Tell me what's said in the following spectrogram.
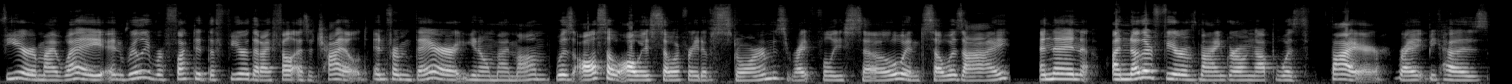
fear my way and really reflected the fear that I felt as a child. And from there, you know, my mom was also always so afraid of storms, rightfully so, and so was I. And then another fear of mine growing up was fire, right? Because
